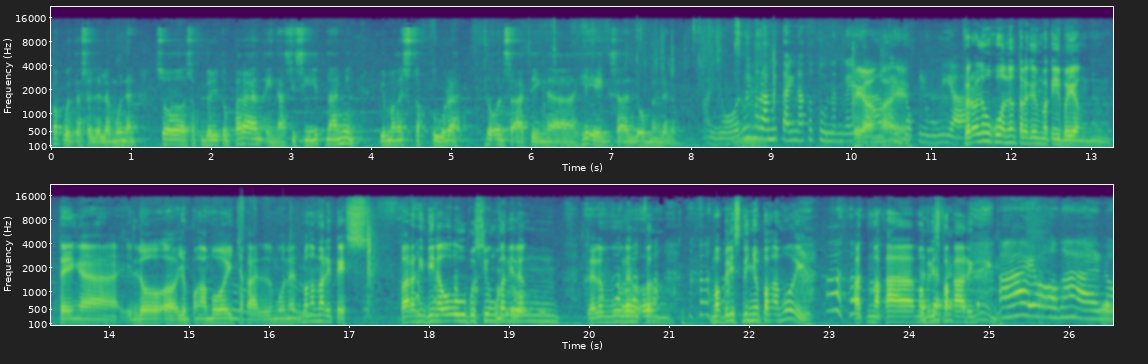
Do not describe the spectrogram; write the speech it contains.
papunta sa lalamunan. So sa ganitong paraan ay nasisilip namin yung mga struktura doon sa ating ah, liig sa loob ng lalamunan. Ayun. Uy, marami tayong natutunan ngayon Kaya ah, nga kay eh. Doc Louie. ah. Pero alam mo kung ano talaga yung matibay ang tenga, ilo, ah, yung pangamoy, tsaka lalamunan, mga marites. Parang hindi nauubos yung kanilang lalamunan pag mabilis din yung pangamoy. At maka, mabilis pa karinig. Ay, oo nga, ano.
